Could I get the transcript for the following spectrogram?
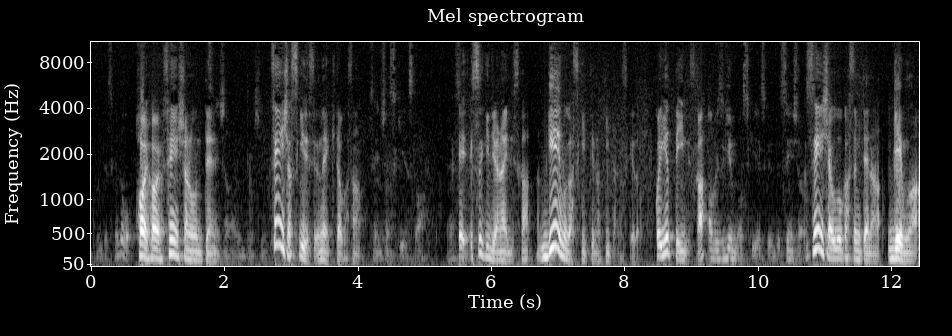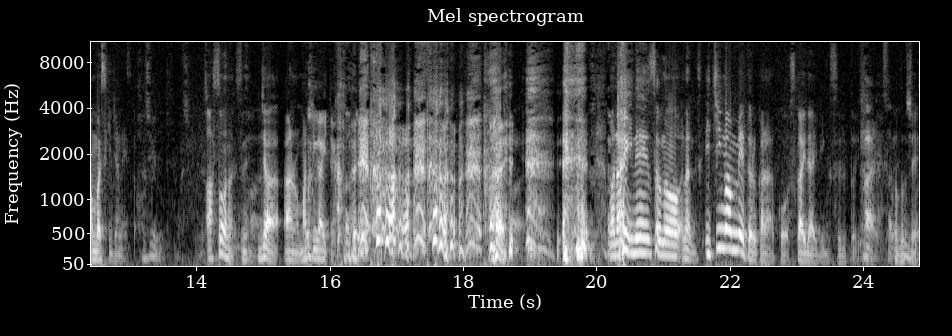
行くんですけど、はい、はい。戦車の運転戦。車の運転戦車好きですよね、北岡さん。戦車好きですか？え、好きじゃないですか？ゲームが好きっていうのを聞いたんですけど。これ言っていいんですか？あ、別にゲームは好きですけど、戦車は？戦車を動かすみたいなゲームはあんまり好きじゃないですか初めて聞きましたね。あ、そうなんですね。はいじゃあ、あの、間違いということで。はい。まあ来年、その、なんですか、1万メートルから、こう、スカイダイビングするということで。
